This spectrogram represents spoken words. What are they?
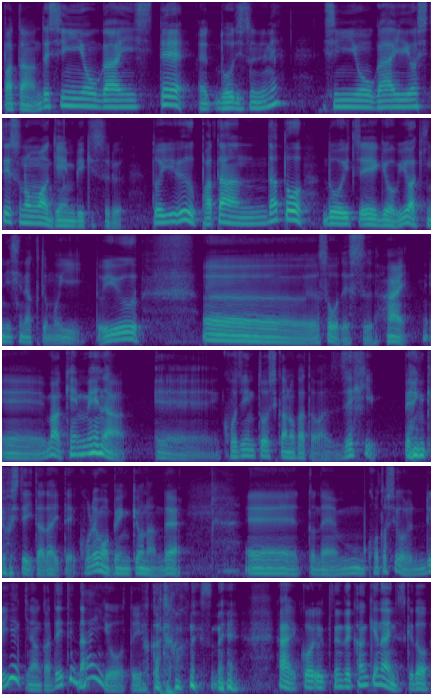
パターンで、信用買いして、え同日にね、信用買いをしてそのまま減引きするというパターンだと、同一営業日は気にしなくてもいいという、うそうです。はい。えー、まあ、賢明な、えー、個人投資家の方は、ぜひ勉強していただいて、これも勉強なんで、えー、っとね、今年俺利益なんか出てないよという方はですね、はい、こういう全然関係ないんですけど、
